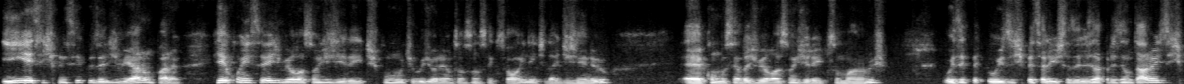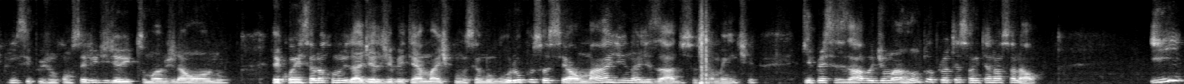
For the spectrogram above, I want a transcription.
E esses princípios eles vieram para reconhecer as violações de direitos por motivos de orientação sexual e identidade de gênero, é, como sendo as violações de direitos humanos. Os, os especialistas eles apresentaram esses princípios no Conselho de Direitos Humanos da ONU, reconhecendo a comunidade LGBTA+, como sendo um grupo social marginalizado socialmente, que precisava de uma ampla proteção internacional. E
